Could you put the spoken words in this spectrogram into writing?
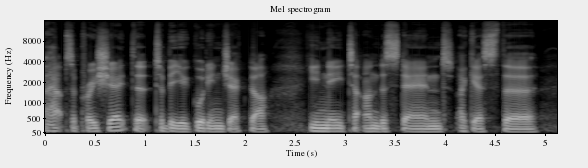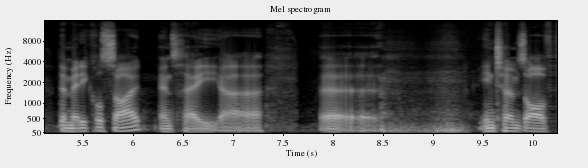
perhaps appreciate that to be a good injector, you need to understand, I guess, the, the medical side and say, uh, uh, in terms of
